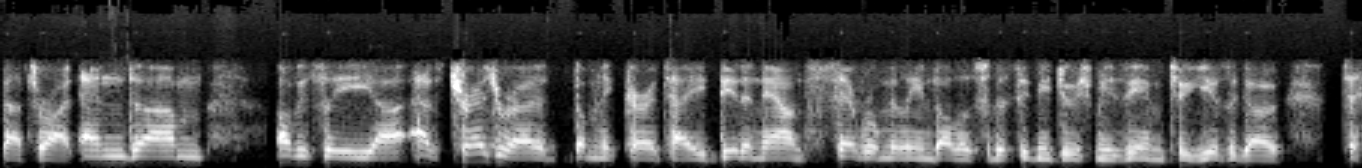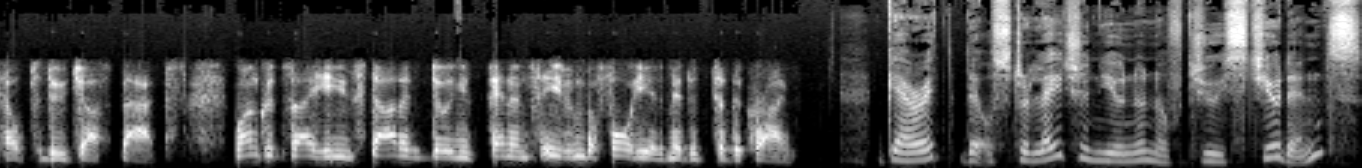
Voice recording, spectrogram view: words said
That's right. And um, obviously, uh, as Treasurer, Dominic Perrottet did announce several million dollars for the Sydney Jewish Museum two years ago to help to do just that. One could say he started doing his penance even before he admitted to the crime. Gareth, the Australasian Union of Jewish Students,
